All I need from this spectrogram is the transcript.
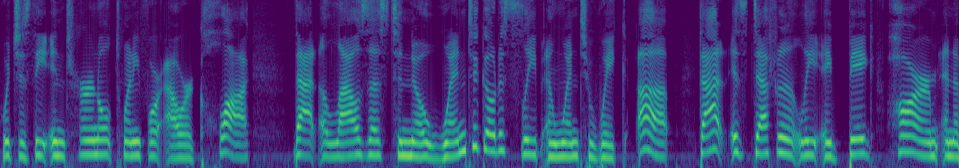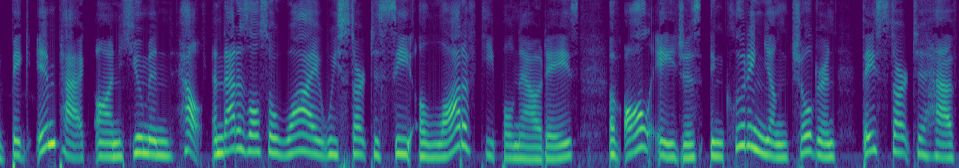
which is the internal 24 hour clock that allows us to know when to go to sleep and when to wake up, that is definitely a big harm and a big impact on human health. And that is also why we start to see a lot of people nowadays of all ages, including young children, they start to have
